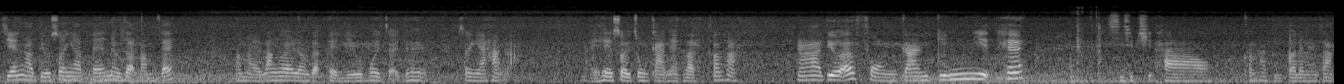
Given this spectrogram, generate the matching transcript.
间啊，钓双眼皮两只男仔，同埋另外两只朋友妹仔，就系双眼皮啊。系，所以中间诶，来看下，然后钓一房间，检疫虾，四十七号，看下地方靓唔靓。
